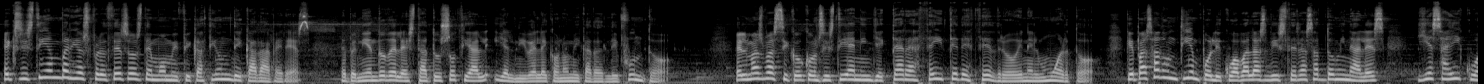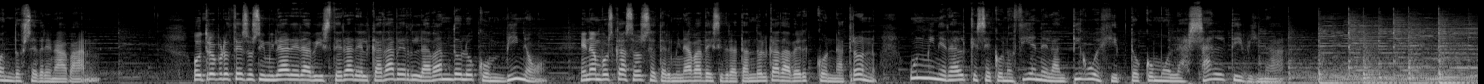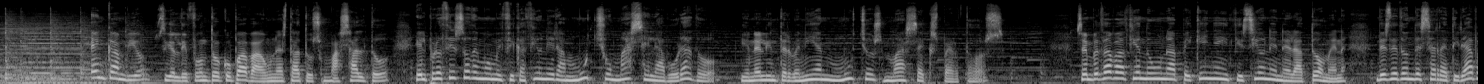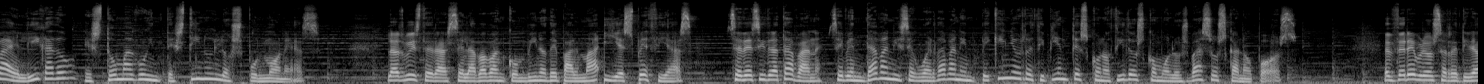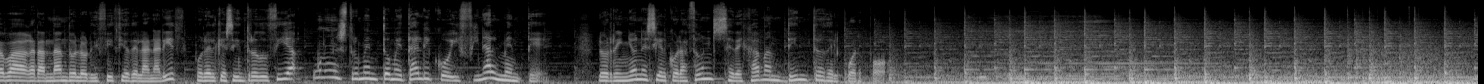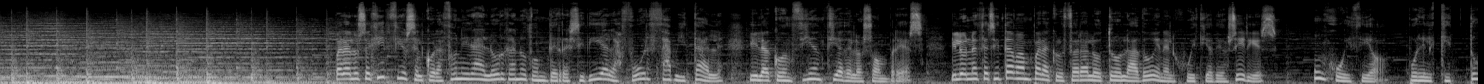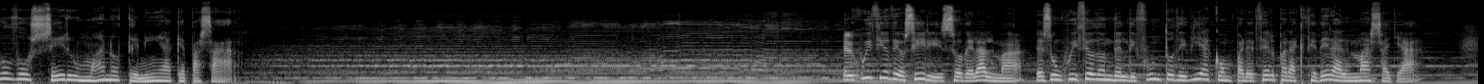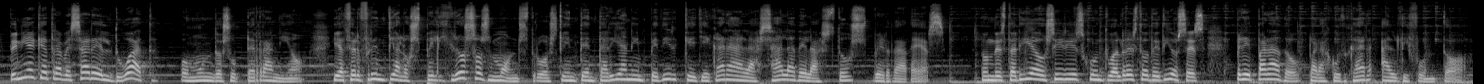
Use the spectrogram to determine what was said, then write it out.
Existían varios procesos de momificación de cadáveres, dependiendo del estatus social y el nivel económico del difunto. El más básico consistía en inyectar aceite de cedro en el muerto, que pasado un tiempo licuaba las vísceras abdominales y es ahí cuando se drenaban. Otro proceso similar era viscerar el cadáver lavándolo con vino. En ambos casos se terminaba deshidratando el cadáver con natrón, un mineral que se conocía en el antiguo Egipto como la sal divina. En cambio, si el difunto ocupaba un estatus más alto, el proceso de momificación era mucho más elaborado y en él intervenían muchos más expertos. Se empezaba haciendo una pequeña incisión en el abdomen, desde donde se retiraba el hígado, estómago, intestino y los pulmones. Las vísceras se lavaban con vino de palma y especias, se deshidrataban, se vendaban y se guardaban en pequeños recipientes conocidos como los vasos canopos. El cerebro se retiraba agrandando el orificio de la nariz por el que se introducía un instrumento metálico y finalmente los riñones y el corazón se dejaban dentro del cuerpo. Para los egipcios el corazón era el órgano donde residía la fuerza vital y la conciencia de los hombres, y lo necesitaban para cruzar al otro lado en el juicio de Osiris, un juicio por el que todo ser humano tenía que pasar. El juicio de Osiris o del alma es un juicio donde el difunto debía comparecer para acceder al más allá. Tenía que atravesar el Duat o mundo subterráneo y hacer frente a los peligrosos monstruos que intentarían impedir que llegara a la sala de las dos verdades, donde estaría Osiris junto al resto de dioses, preparado para juzgar al difunto.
